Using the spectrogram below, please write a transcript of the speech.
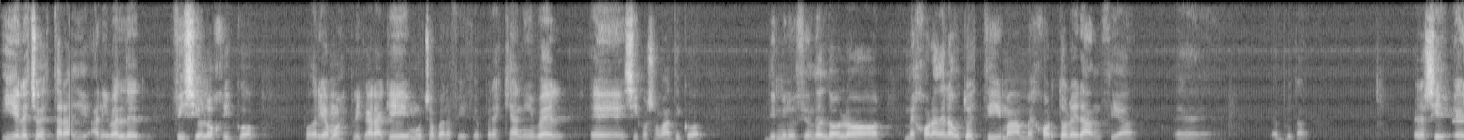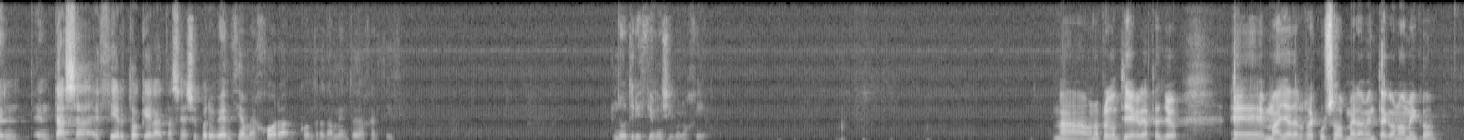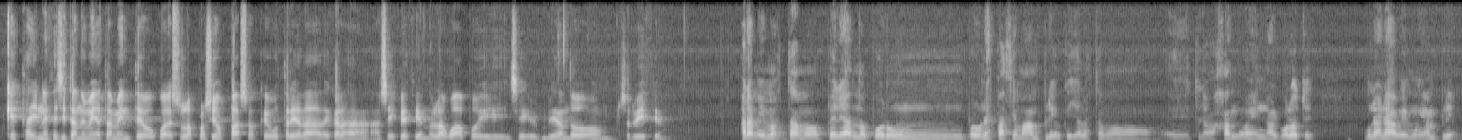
y el hecho de estar allí a nivel de fisiológico, podríamos explicar aquí muchos beneficios, pero es que a nivel eh, psicosomático, disminución del dolor, mejora de la autoestima, mejor tolerancia, eh, es brutal. Pero sí, en, tasa es cierto que la tasa de supervivencia mejora con tratamiento de ejercicio. Nutrición y psicología. Una, una preguntilla que quería hacer yo. Eh, más allá de los recursos meramente económicos, ¿Qué estáis necesitando inmediatamente o cuáles son los próximos pasos que gustaría dar de cara a seguir creciendo en la Guapo y seguir dando servicio? Ahora mismo estamos peleando por un, por un espacio más amplio, que ya lo estamos eh, trabajando en Albolote, una nave muy amplia.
